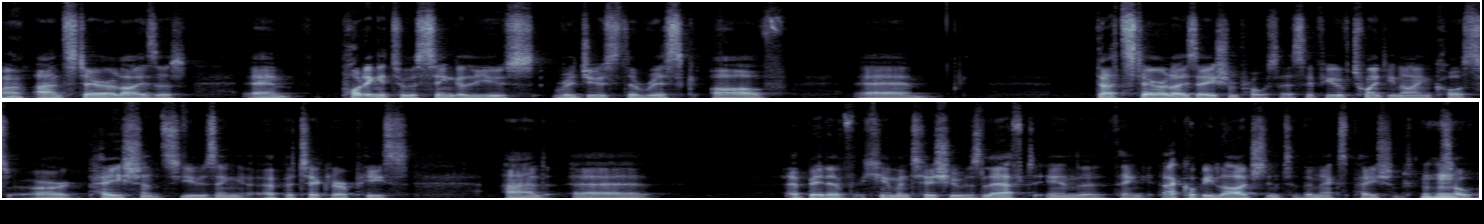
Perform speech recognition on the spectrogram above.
wow. and sterilize it. Um, putting it to a single use reduced the risk of um, that sterilization process, if you have 29 cus- or patients using a particular piece and uh, a bit of human tissue is left in the thing, that could be lodged into the next patient. Mm-hmm. So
